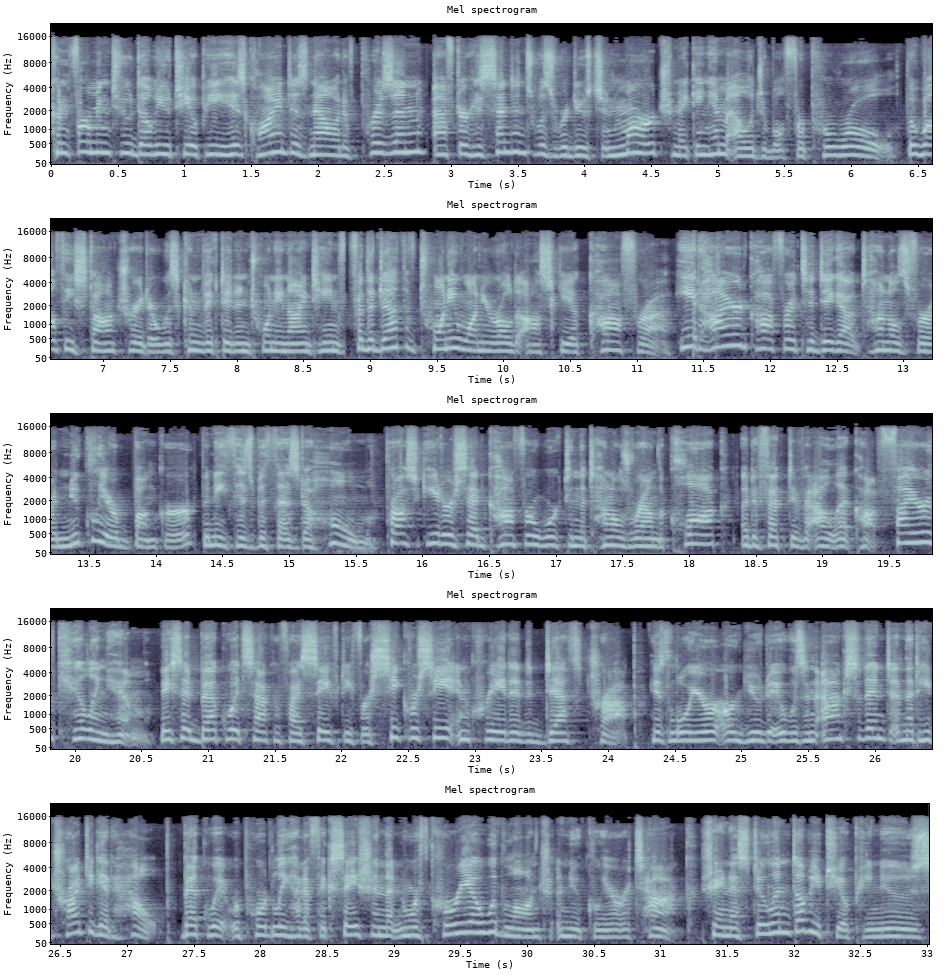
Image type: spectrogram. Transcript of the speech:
confirming to WTOP his client is now out of prison after his sentence was reduced in March, making him eligible for parole. The wealthy stock trader was convicted in 2019 for the death of 21 year old Askia Khafra. He had hired Khafra to dig out tunnels for a nuclear bunker beneath his Bethesda home. Prosecutors said Khafra worked in the tunnels round the clock. A defective outlet caught fire, killing him. They said Beckwith sacrificed safety for secrecy and created a death trap. His lawyer argued it was an accident and that he tried to get help. Beckwith reportedly had a fixation that North Korea would launch a nuclear attack. Shayna Estulin, WTOP News.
